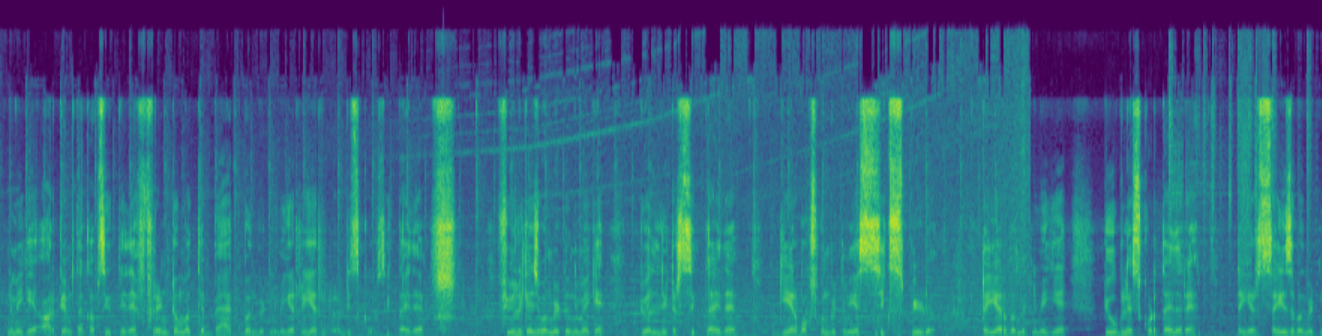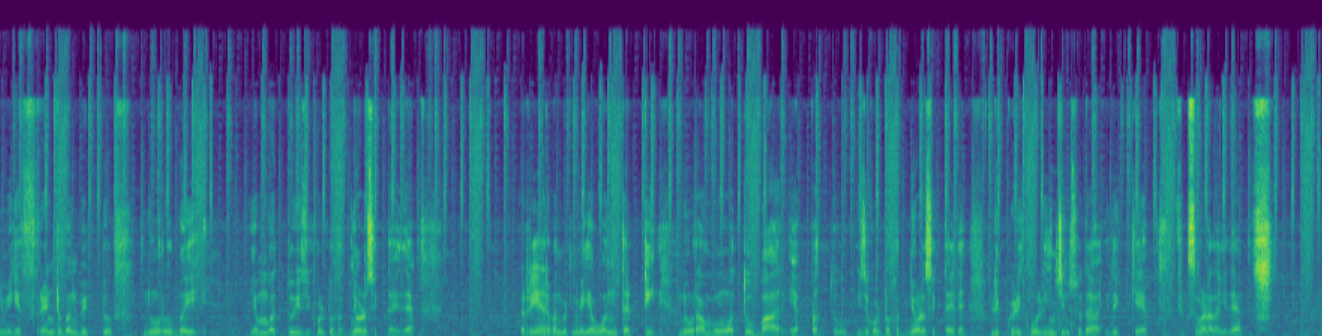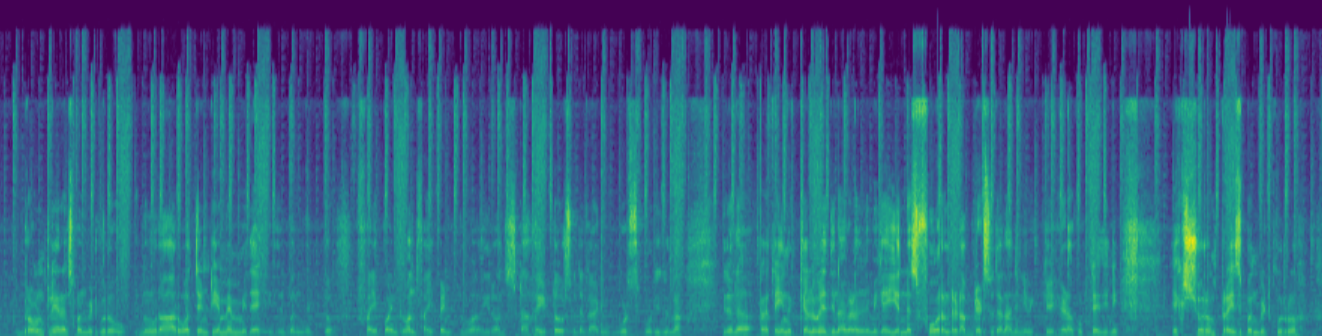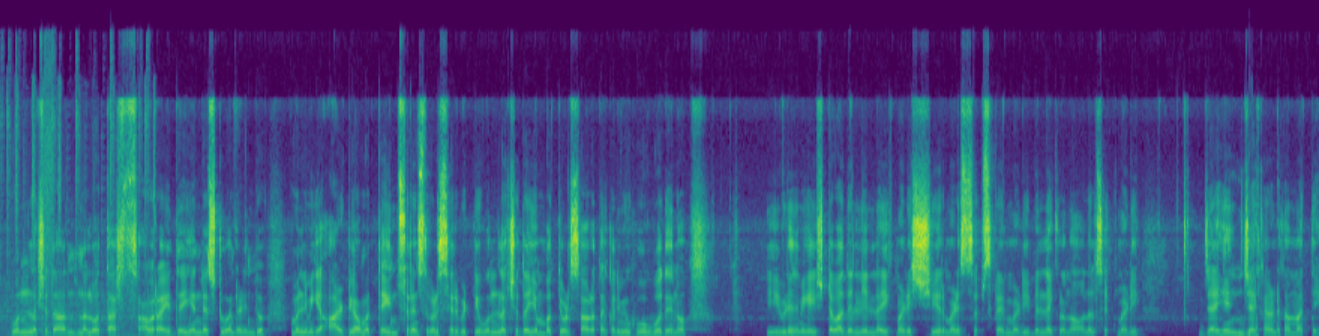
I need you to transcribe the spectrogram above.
ನಿಮಗೆ ಆರ್ ಪಿ ಎಂ ತನಕ ಸಿಗ್ತಿದೆ ಫ್ರಂಟು ಮತ್ತು ಬ್ಯಾಕ್ ಬಂದುಬಿಟ್ಟು ನಿಮಗೆ ರಿಯರ್ ಡಿಸ್ಕ್ ಸಿಗ್ತಾಯಿದೆ ಫ್ಯೂಲ್ ಗೇಜ್ ಬಂದುಬಿಟ್ಟು ನಿಮಗೆ ಟ್ವೆಲ್ ಲೀಟರ್ಸ್ ಸಿಗ್ತಾಯಿದೆ ಗೇರ್ ಬಾಕ್ಸ್ ಬಂದುಬಿಟ್ಟು ನಿಮಗೆ ಸಿಕ್ಸ್ ಸ್ಪೀಡ್ ಟೈಯರ್ ಬಂದ್ಬಿಟ್ಟು ನಿಮಗೆ ಟ್ಯೂಬ್ಲೆಸ್ ಕೊಡ್ತಾ ಇದ್ದಾರೆ. ಟೈಯರ್ ಸೈಜ್ ಬಂದ್ಬಿಟ್ಟು ನಿಮಗೆ ಫ್ರಂಟ್ ಬಂದುಬಿಟ್ಟು ನೂರು ಬೈ ಎಂಬತ್ತು ಈಕ್ವಲ್ ಟು ಹದಿನೇಳು ಸಿಗ್ತಾ ಇದೆ. ರಿಯರ್ ಬಂದ್ಬಿಟ್ಟು ನಿಮಗೆ ಒನ್ ತರ್ಟಿ ನೂರ ಮೂವತ್ತು ಬಾರ್ ಎಪ್ಪತ್ತು ಈಕ್ವಲ್ ಟು ಹದಿನೇಳು ಸಿಗ್ತಾ ಇದೆ. ಲಿಕ್ವಿಡ್ ಕೂಲ್ ಇಂಜಿನ್ ಸುಧಾ ಇದಕ್ಕೆ ಫಿಕ್ಸ್ ಮಾಡಲಾಗಿದೆ. ಗ್ರೌಂಡ್ ಕ್ಲಿಯರೆನ್ಸ್ ಬಂದ್ಬಿಟ್ಟು ಗುರು, ನೂರ ಅರವತ್ತೆಂಟು ಎಂ ಎಂ ಇದೆ. ಇದು ಬಂದ್ಬಿಟ್ಟು five point one five point two ಇರೋಷ್ಟು height ಅವ್ರು ಸುದ ಗಾಡಿ ಓಡಿಸ್ಬೋದು ಇದನ್ನು. ಇದನ್ನು ಮತ್ತು ಇನ್ನು ಕೆಲವೇ ದಿನಗಳಲ್ಲಿ ನಿಮಗೆ N S four hundred update ಸುದ ನಾನು ನಿಮಗೆ ಹೇಳೋಕೆ ಹೋಗ್ತಾ ಇದ್ದೀನಿ. ಎಕ್ಸ್ ಶೋರೂಮ್ ಪ್ರೈಸ್ ಬಂದುಬಿಟ್ಟು ಗುರು, ಒಂದು ಲಕ್ಷದ ನಲವತ್ತಾರು ಸಾವಿರ ಇದೆ ಎನ್ ಎಸ್ ಟು ಹಂಡ್ರೆಡಿಂದು ಆಮೇಲೆ ನಿಮಗೆ ಆರ್ ಟಿ ಒ ಮತ್ತು ಇನ್ಸೂರೆನ್ಸ್ಗಳು ಸೇರಿಬಿಟ್ಟು ಒಂದು ಲಕ್ಷದ ಎಂಬತ್ತೇಳು ಸಾವಿರ ತನಕ ನಿಮಗೆ ಹೋಗ್ಬೋದೇನೋ. ಈ ವಿಡಿಯೋ ನಿಮಗೆ ಇಷ್ಟವಾದಲ್ಲಿ ಲೈಕ್ ಮಾಡಿ ಶೇರ್ ಮಾಡಿ ಸಬ್ಸ್ಕ್ರೈಬ್ ಮಾಡಿ ಬೆಲ್ಲೈಕನನ್ನು ಆಲಲ್ಲಿ ಸೆಟ್ ಮಾಡಿ. ಜೈ ಹಿಂದ್, ಜೈ ಕರ್ನಾಟಕ, ಮಾತೆ.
